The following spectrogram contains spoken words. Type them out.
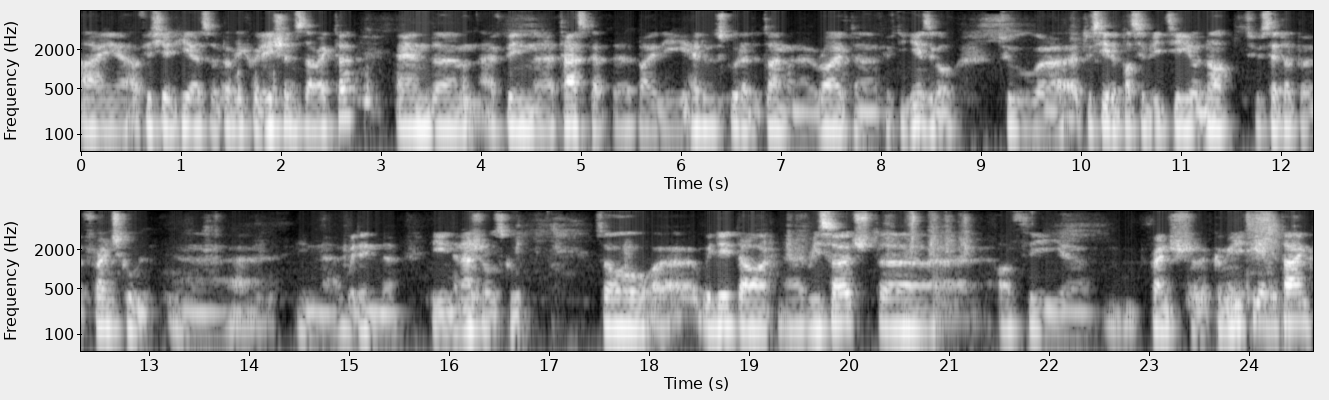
I uh, officiate here as a public relations director, and um, I've been uh, tasked at, uh, by the head of the school at the time when I arrived uh, 15 years ago to uh, to see the possibility or not to set up a French school uh, in within the, the, international school. So we did our research of the French community at the time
